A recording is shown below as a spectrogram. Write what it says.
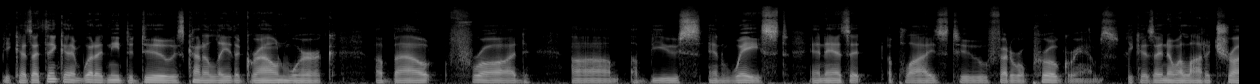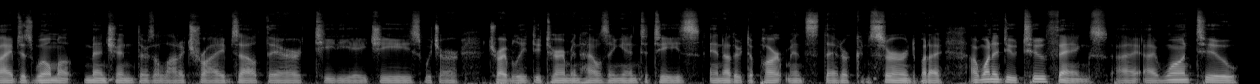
because I think what I need to do is kind of lay the groundwork about fraud. Um, abuse and waste, and as it applies to federal programs because I know a lot of tribes, as Wilma mentioned, there's a lot of tribes out there, TDHEs, which are tribally determined housing entities, and other departments that are concerned. But I, I want to do two things. I, I want to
